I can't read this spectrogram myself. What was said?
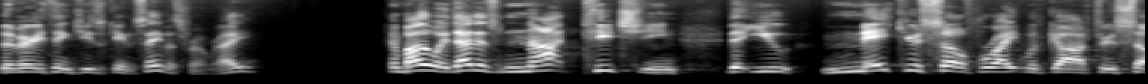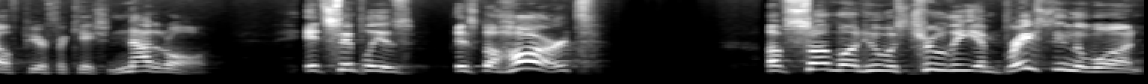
The very thing Jesus came to save us from, right? And by the way, that is not teaching that you make yourself right with God through self purification. Not at all. It simply is, is the heart of someone who was truly embracing the one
